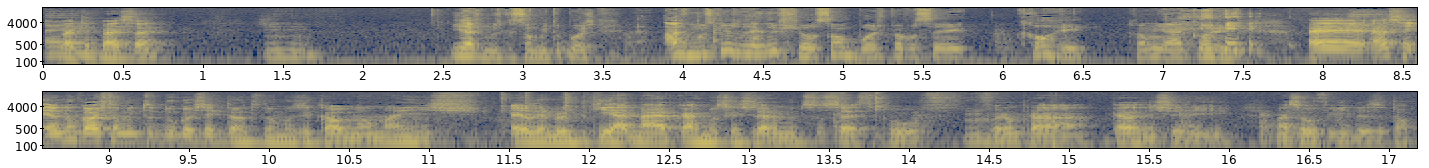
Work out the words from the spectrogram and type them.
É. Vai ter peça, é? Uhum. E as músicas são muito boas. As músicas do Rei do Show são boas pra você correr. Caminhar e correr. É, assim, eu não gosto muito do gostei tanto do musical não, mas eu lembro que na época as músicas fizeram muito sucesso, tipo, foram pra aquelas listas de mais ouvidas e tal.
